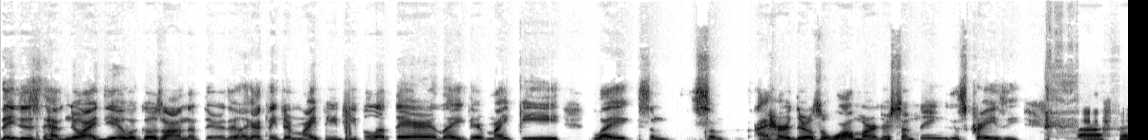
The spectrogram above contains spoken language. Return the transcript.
they just have no idea what goes on up there. They're like, I think there might be people up there. Like there might be like some some. I heard there was a Walmart or something. It's crazy. Uh,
